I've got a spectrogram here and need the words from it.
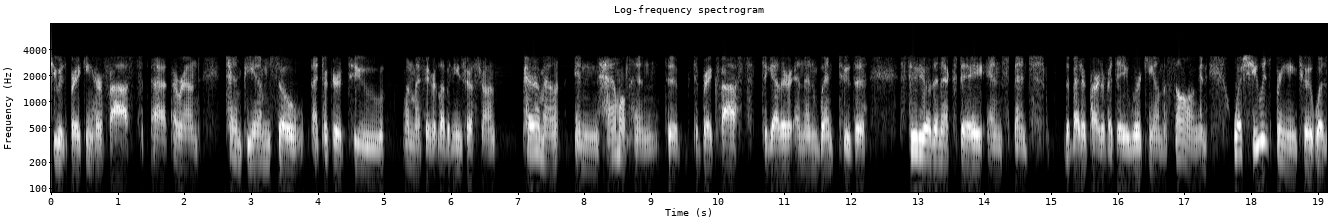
She was breaking her fast at around 10 p.m. So I took her to one of my favorite Lebanese restaurants Paramount in Hamilton to to break fast together, and then went to the studio the next day and spent the better part of a day working on the song. And what she was bringing to it was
